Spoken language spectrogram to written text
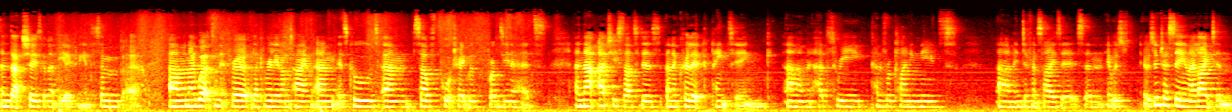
and that show's going to be opening in December. Um, and I worked on it for like a really long time. Um, it's called um, Self Portrait with Bronzino Heads, and that actually started as an acrylic painting. Um, it had three kind of reclining nudes um, in different sizes, and it was it was interesting, and I liked it. And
